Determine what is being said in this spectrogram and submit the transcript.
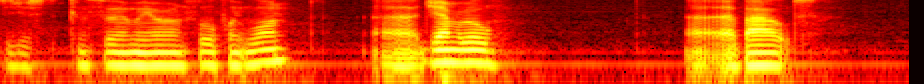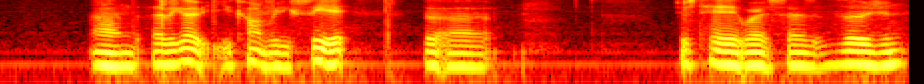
to just confirm we are on 4.1. Uh, general, uh, about, and there we go. You can't really see it, but uh, just here where it says version.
